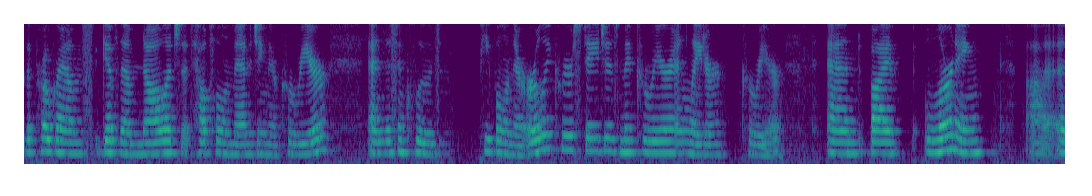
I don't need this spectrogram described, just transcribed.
the programs give them knowledge that's helpful in managing their career, and this includes people in their early career stages, mid career, and later career. And by learning uh,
